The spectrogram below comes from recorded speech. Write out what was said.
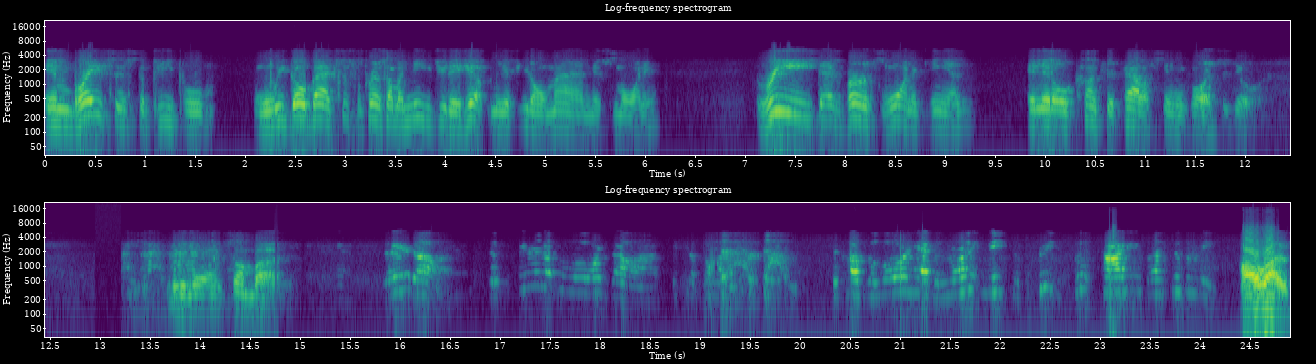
embraces the people, when we go back, Sister Prince, I'm going to need you to help me if you don't mind this morning. Read that verse 1 again in that old country Palestine voice of yours. Amen, somebody. Dear God, the Spirit of the Lord God is upon me, because the Lord has anointed me to preach good tidings unto the meek. All right,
